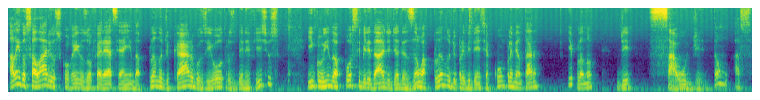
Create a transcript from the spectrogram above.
Além do salário, os Correios oferecem ainda plano de cargos e outros benefícios, incluindo a possibilidade de adesão a plano de previdência complementar e plano de saúde. Então, as,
